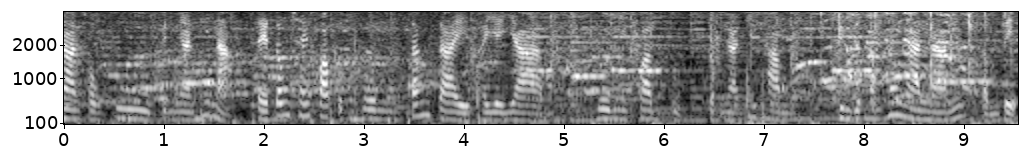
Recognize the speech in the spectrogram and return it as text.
งานของครูเป็นงานที่หนัก แต่ต้องใช้ความอดทน ตั้งใจพยายาม โดยมีความสุขกับงานที่ทำจึงจะทำให้งานนั้นสำเร็จ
